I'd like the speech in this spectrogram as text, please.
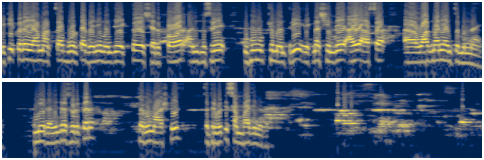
एकीकडे या मागचा बोलता धनी म्हणजे एक तर शरद पवार आणि दुसरे उपमुख्यमंत्री एकनाथ शिंदे आहे असं वाघमारे यांचं म्हणणं आहे. मी रवींद्र सोडकर तरुण महाराष्ट्र छत्रपती संभाजीनगर. Oh, yeah.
